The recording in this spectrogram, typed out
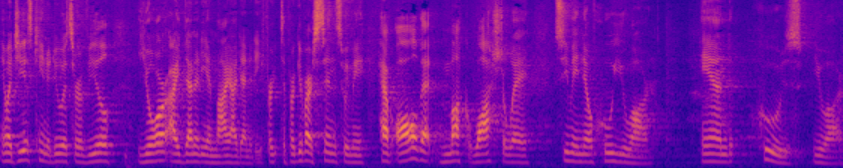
And what Jesus came to do is to reveal your identity and my identity, for, to forgive our sins so we may have all that muck washed away, so you may know who you are and whose you are.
